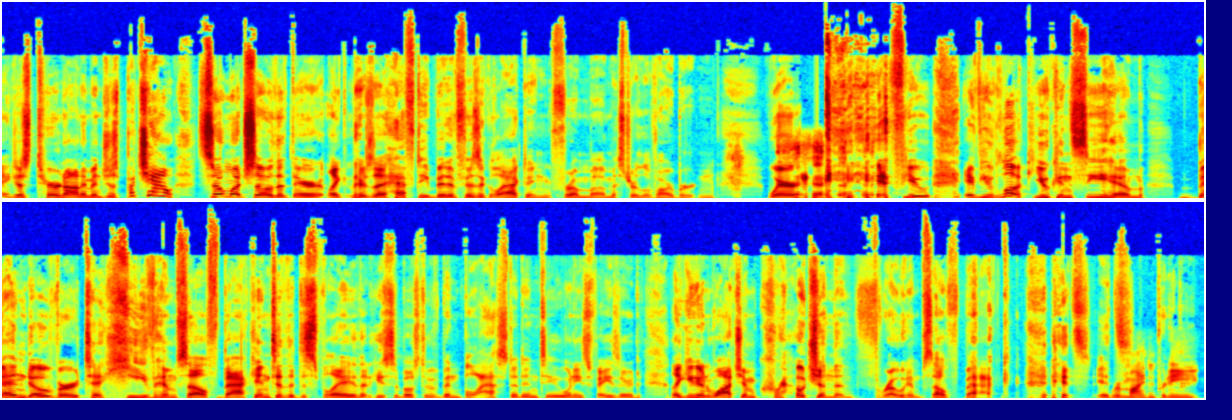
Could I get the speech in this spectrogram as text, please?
they just turn on him and just pachow so much so that they're like there's a hefty bit of physical acting from uh, Mr. LeVar Burton where if you if you look you can see him bend over to heave himself back into the display that he's supposed to have been blasted into when he's phasered like you can watch him crouch and then throw himself back it's it's reminded pretty me great.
